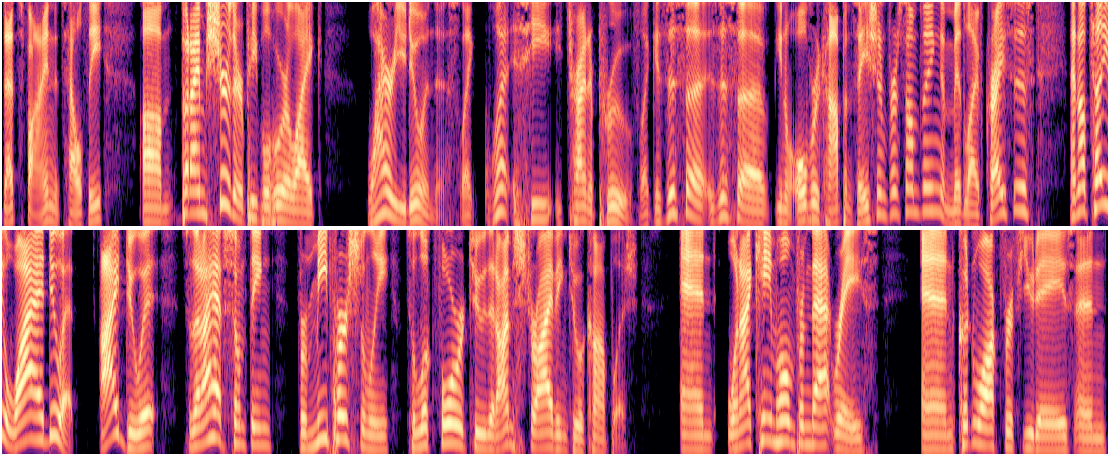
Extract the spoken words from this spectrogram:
that's fine. It's healthy. Um, but I'm sure there are people who are like, why are you doing this? Like, what is he trying to prove? Like, is this a is this a you know overcompensation for something, a midlife crisis? And I'll tell you why I do it. I do it so that I have something for me personally to look forward to that I'm striving to accomplish. And when I came home from that race and couldn't walk for a few days and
